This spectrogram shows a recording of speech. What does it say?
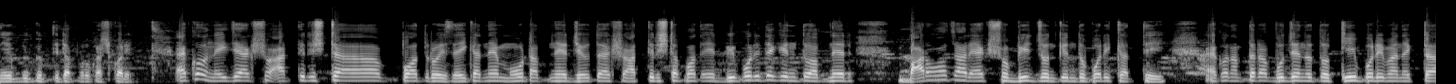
নিয়োগ বিজ্ঞপ্তিটা প্রকাশ করে। এখন এই যে একশো আটত্রিশটা পদ রয়েছে, এইখানে মোট আপনার যেহেতু একশো আটত্রিশটা পদ, এর বিপরীতে কিন্তু আপনার বারো হাজার একশো বিশ জন কিন্তু পরীক্ষার্থী। এখন আপনারা বুঝেন তো কি পরিমাণ একটা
